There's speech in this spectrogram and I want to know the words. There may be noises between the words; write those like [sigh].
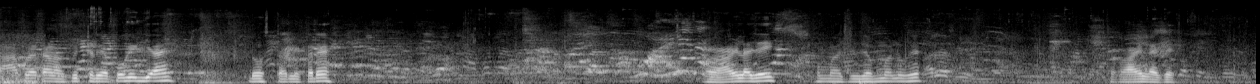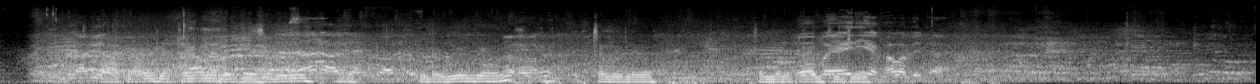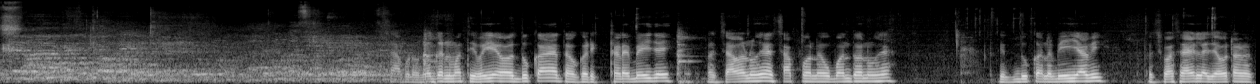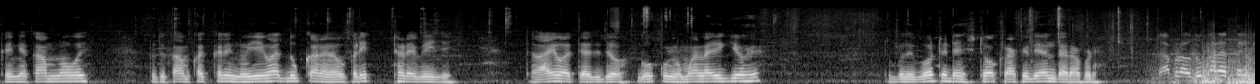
આપણે ટાણા પીઠળિયા પોગી ગયા દોસ્તારની કરે હવે હાઈલા જઈ અમારે જમવાનું છે. તો હાઈલા જઈ આપણે આવી ગયા જમી લઈએ જમવાનો ટાઈમ લગ્નમાંથી વહીએ દુકાને તો ઘડીક થડે બે જાય. પછી જવાનું છે સાફો એવું બાંધવાનું છે. દુકાને બેસી આવી, પછી પાછા આવેલા જાય ઓટાણે કંઈને કામ ન હોય. બધું કામકાજ કરીને એવા દુકાને ઘડીક થડે બે જાય. તો આવ્યા ત્યાં જો ગોકુલનો માલ આવી ગયો છે. તો બધું ગોઠવી દે સ્ટોક રાખી દે અંદર આપણે. આપણે દુકાને થઈ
